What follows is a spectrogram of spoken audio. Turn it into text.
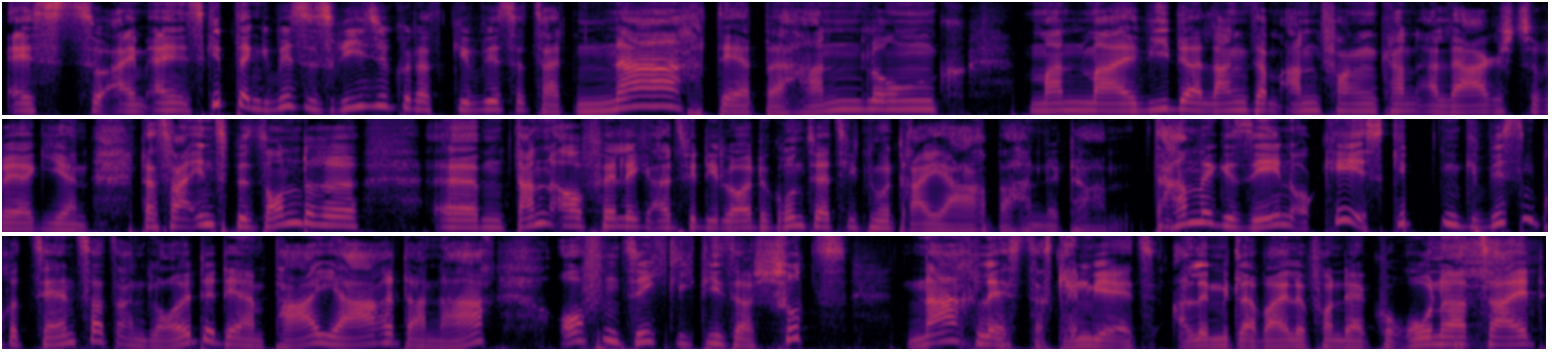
es zu einem, es gibt ein gewisses Risiko, dass gewisse Zeit nach der Behandlung man mal wieder langsam anfangen kann, allergisch zu reagieren. Das war insbesondere ähm, dann auffällig, als wir die Leute grundsätzlich nur drei Jahre behandelt haben. Da haben wir gesehen, okay, es gibt einen gewissen Prozentsatz an Leute, der ein paar Jahre danach offensichtlich dieser Schutz nachlässt. Das kennen wir jetzt alle mittlerweile von der Corona-Zeit.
